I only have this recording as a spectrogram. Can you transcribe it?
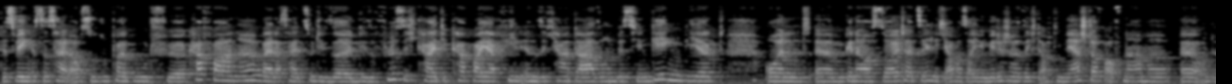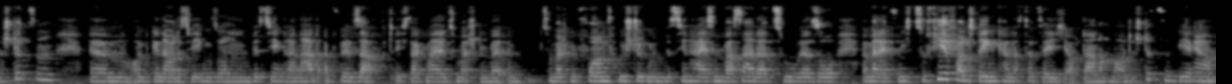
Deswegen ist es halt auch so super gut für Kaffer, ne? weil das halt so diese, diese Flüssigkeit, die Kaffer ja viel in sich hat, da so ein bisschen gegenwirkt. Und ähm, genau, es soll tatsächlich auch aus ayurvedischer Sicht auch die Nährstoffaufnahme äh, unterstützen. Ähm, und genau deswegen so ein bisschen Granatapfelsaft, ich sag mal zum Beispiel, bei, zum Beispiel vorm Frühstück mit ein bisschen heißem Wasser dazu oder so. Wenn man jetzt nicht zu viel von trinkt, kann das tatsächlich auch da nochmal unterstützend wirken. Ja.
